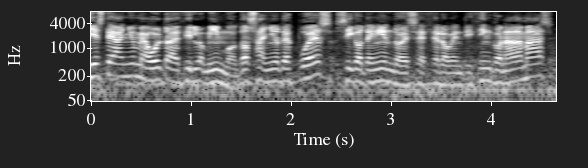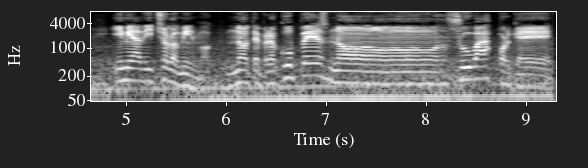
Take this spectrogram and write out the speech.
Y este año me ha vuelto a decir lo mismo. Dos años después sigo teniendo ese 0,25 nada más y me ha dicho lo mismo. No te preocupes, no subas porque,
